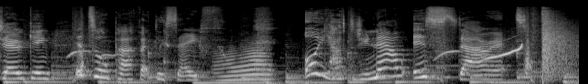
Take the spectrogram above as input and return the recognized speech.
Joking. It's all perfectly safe. All you have to do now is stir it.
